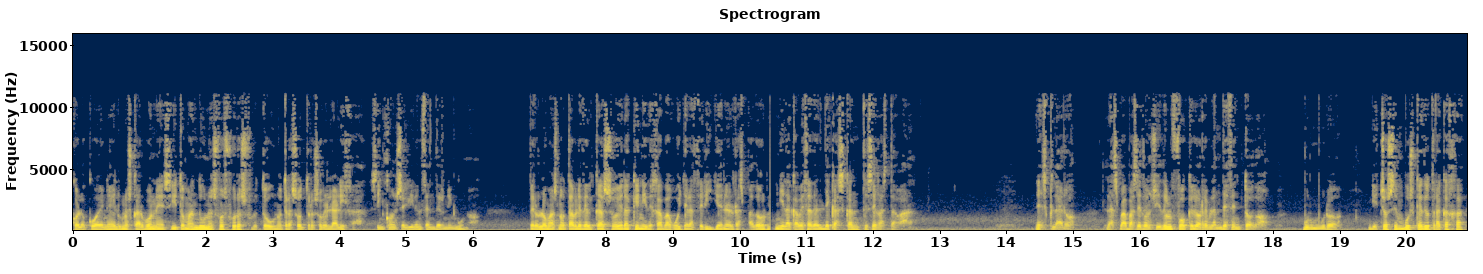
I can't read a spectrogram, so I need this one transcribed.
Colocó en él unos carbones y tomando unos fósforos frotó uno tras otro sobre la lija, sin conseguir encender ninguno. Pero lo más notable del caso era que ni dejaba huella la cerilla en el raspador ni la cabeza del decascante se gastaba. Es claro, las babas de don Sidulfo que lo reblandecen todo, murmuró, y echóse en busca de otra caja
